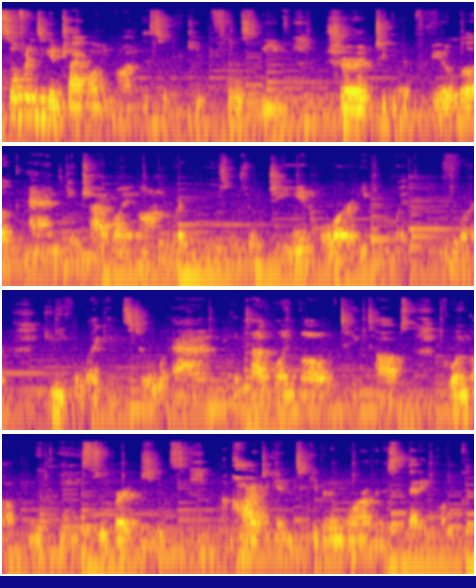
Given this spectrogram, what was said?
So friends, you can try going on this super cute full sleeve shirt to give it a prettier look and you can try going on wearing these with your jean or even with your unique leggings too. And you can try going on with tank tops, going up with the super cute cardigan to give it a more of an aesthetic look.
